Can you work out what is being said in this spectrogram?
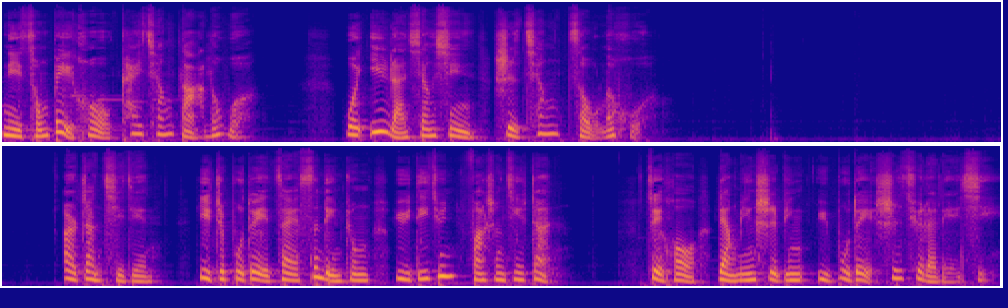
你从背后开枪打了我，我依然相信是枪走了火。二战期间，一支部队在森林中与敌军发生激战，最后两名士兵与部队失去了联系。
